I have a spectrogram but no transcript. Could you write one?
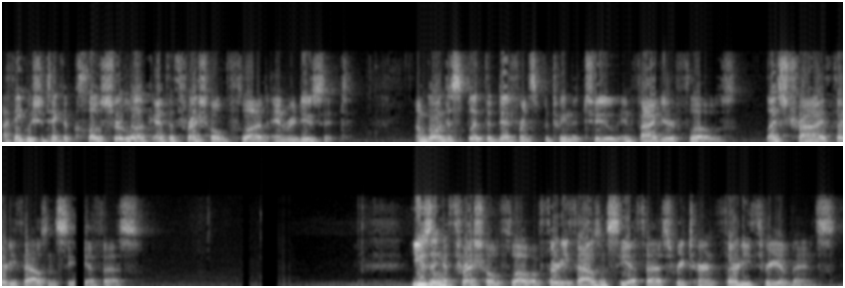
I think we should take a closer look at the threshold flood and reduce it. I'm going to split the difference between the 2 and 5 year flows. Let's try 30,000 CFS. Using a threshold flow of 30,000 CFS returned 33 events.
